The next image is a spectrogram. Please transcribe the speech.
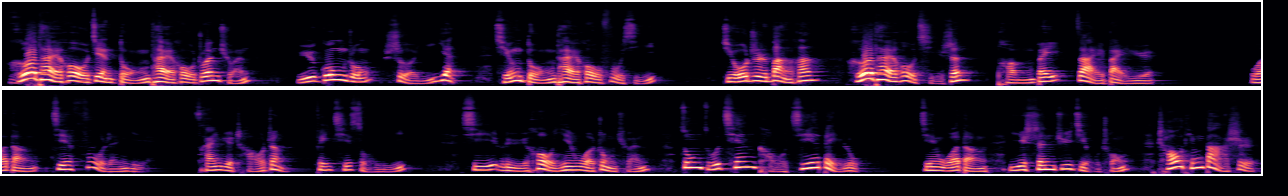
何太后见董太后专权，于宫中设一宴，请董太后复席。酒至半酣，何太后起身捧杯再拜曰：“我等皆妇人也，参与朝政非其所宜。昔吕后因握重权，宗族千口皆被戮。今我等已身居九重，朝廷大事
